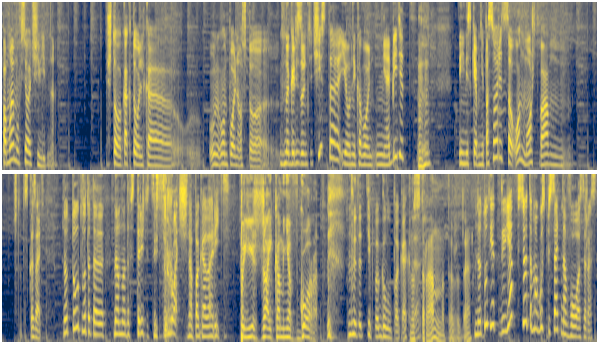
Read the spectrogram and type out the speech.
по-моему, все очевидно. Что как только он понял, что на горизонте чисто, и он никого не обидит, Мгм. и ни с кем не поссорится, он может вам что-то сказать. Но тут вот это нам надо встретиться и срочно поговорить. Приезжай ко мне в город. Ну, это типа глупо как-то. Ну, странно тоже, да? Но тут я, я все это могу списать на возраст.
